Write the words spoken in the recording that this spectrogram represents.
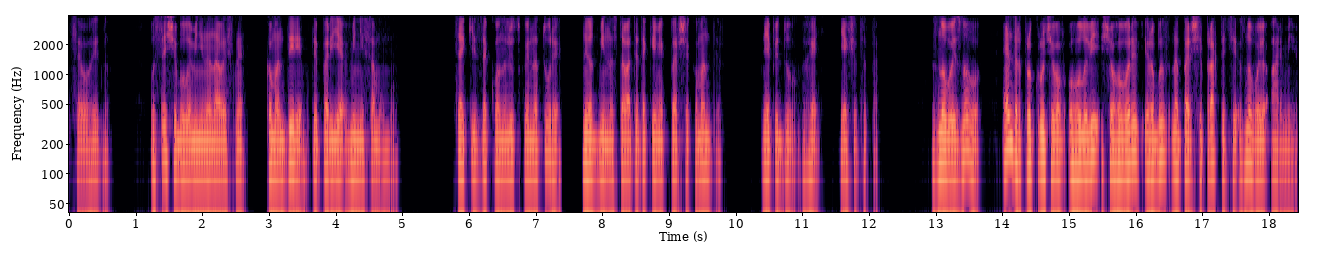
Це огидно. Усе, що було мені ненависне командирі, тепер є в мені самому. Це якийсь закон людської натури неодмінно ставати таким, як перший командир. Я піду геть, якщо це так. Знову і знову Ендер прокручував у голові, що говорив і робив на першій практиці з новою армією.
